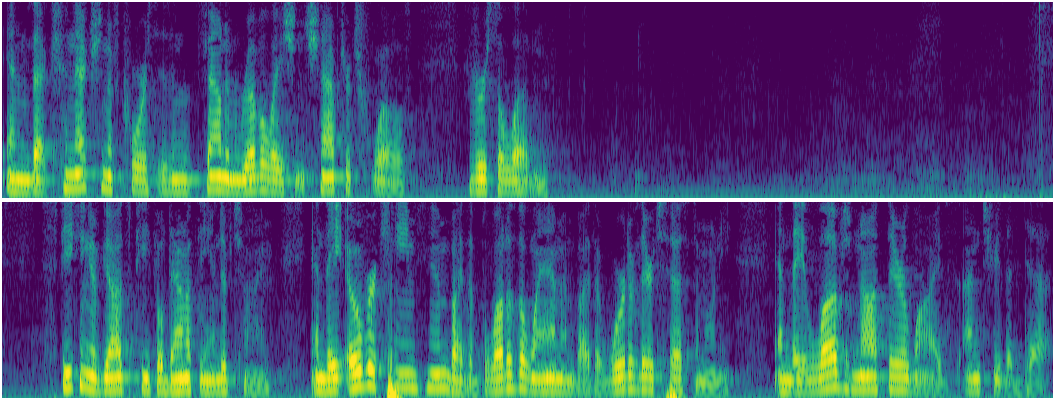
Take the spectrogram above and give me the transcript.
And that connection, of course, is in, found in Revelation chapter 12, verse 11. Speaking of God's people down at the end of time. And they overcame him by the blood of the Lamb and by the word of their testimony, and they loved not their lives unto the death.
